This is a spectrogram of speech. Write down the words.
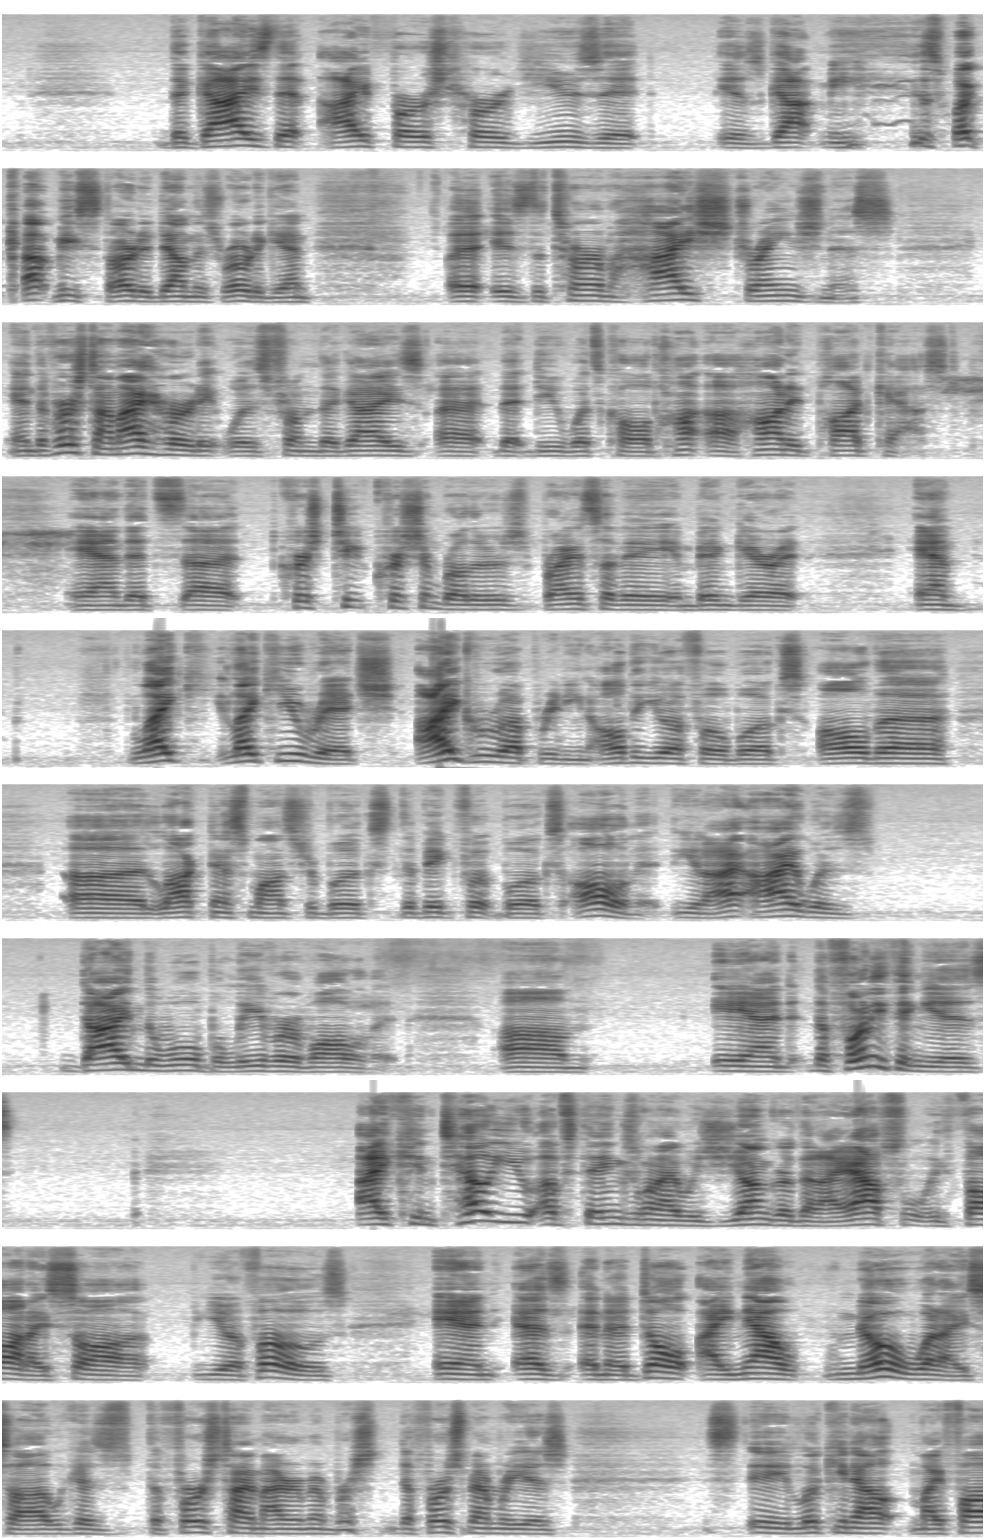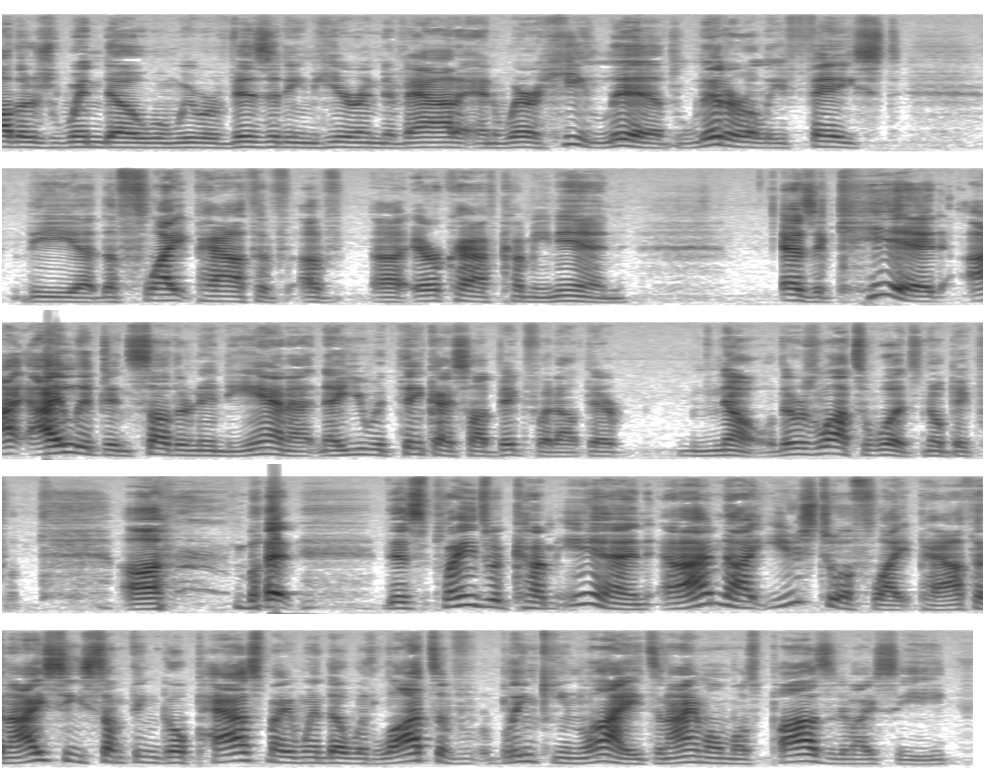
the guys that I first heard use it is got me is what got me started down this road again. Uh, is the term high strangeness. And the first time I heard it was from the guys uh, that do what's called ha- a haunted podcast and it's uh, Chris, two Christian brothers, Brian Sauvé and Ben Garrett, and like like you, Rich, I grew up reading all the UFO books, all the uh, Loch Ness monster books, the Bigfoot books, all of it. You know, I, I was dyed in the wool believer of all of it. Um, and the funny thing is, I can tell you of things when I was younger that I absolutely thought I saw UFOs, and as an adult i now know what i saw because the first time i remember the first memory is eh, looking out my father's window when we were visiting here in nevada and where he lived literally faced the uh, the flight path of, of uh, aircraft coming in. As a kid I, I lived in southern indiana. Now you would think i saw bigfoot out there. No there was lots of woods no bigfoot. Uh, but this planes would come in and I'm not used to a flight path and I see something go past my window with lots of blinking lights and I'm almost positive I see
